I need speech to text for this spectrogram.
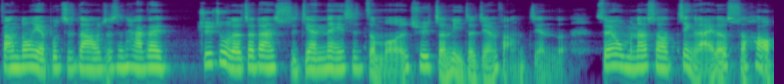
房东也不知道，就是他在。居住的这段时间内是怎么去整理这间房间的。所以我们那时候进来的时候，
